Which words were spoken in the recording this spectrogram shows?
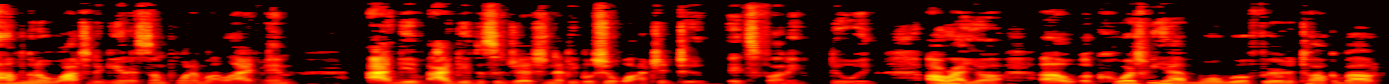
I'm gonna watch it again at some point in my life, and I give I give the suggestion that people should watch it too. It's funny. Do it. All right, y'all. Uh, of course, we have more Will Ferrell to talk about.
